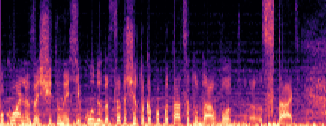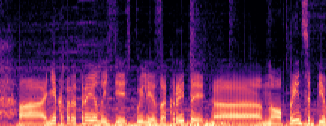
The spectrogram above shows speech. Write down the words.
буквально за считанные секунды достаточно только попытаться туда вот э, стать. А, некоторые трейлы здесь были закрыты, а, но в принципе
